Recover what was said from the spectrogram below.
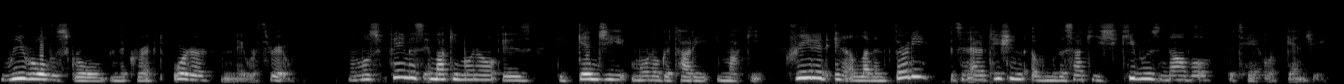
re-roll the scroll in the correct order when they were through. The most famous emakimono is the Genji Monogatari Emaki. Created in 1130, it's an adaptation of Murasaki Shikibu's novel The Tale of Genji.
